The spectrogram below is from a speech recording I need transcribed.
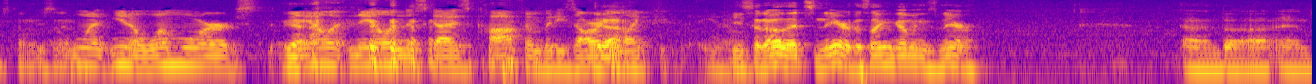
it's coming soon. one you know, one more st- Yeah. nail nail in this guy's coffin, but he's already Yeah. like you know. He said, "Oh, that's near. The second coming's near." and uh, and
